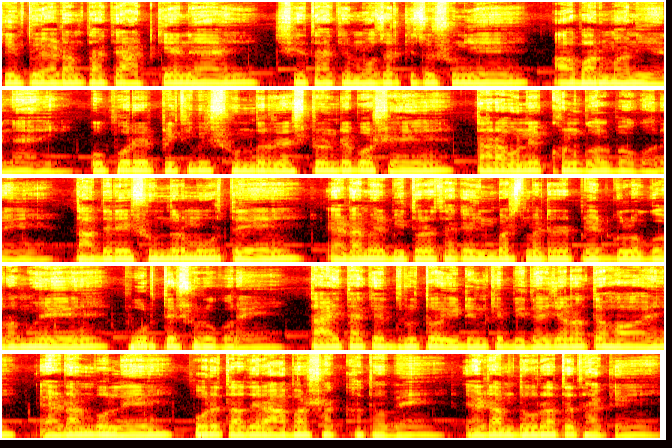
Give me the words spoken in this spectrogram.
কিন্তু অ্যাডাম তাকে আটকিয়ে নেয়, সে তাকে মজার কিছু শুনিয়ে আবার মানিয়ে নেয়। উপরের পৃথিবীর সুন্দর রেস্টুরেন্টে বসে তারা অনেকক্ষণ গল্প করে। তাদের এই সুন্দর মুহূর্তে অ্যাডামের ভিতরে থাকা ইনভার্স ম্যাটারের প্লেটগুলো গরম হয়ে পুড়তে শুরু করে। তাই তাকে দ্রুত ইডেনকে বিদায় জানাতে হয়। অ্যাডাম বলে, পরে তাদের আবার সাক্ষাৎ হবে। অ্যাডাম দৌড়াতে থাকে।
